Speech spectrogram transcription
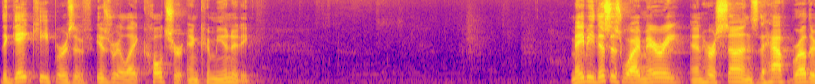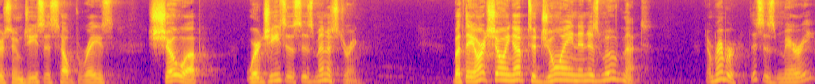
the gatekeepers of Israelite culture and community. Maybe this is why Mary and her sons, the half brothers whom Jesus helped raise, show up where Jesus is ministering. But they aren't showing up to join in his movement. Now remember, this is Mary,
